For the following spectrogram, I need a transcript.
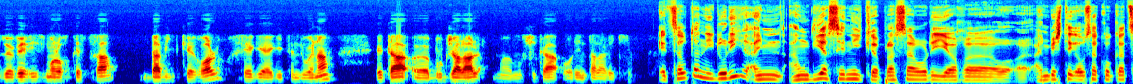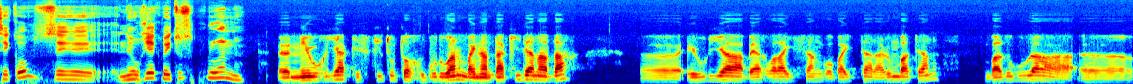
The Verismol Orkestra, David Kerol, regea egiten duena, eta uh, Butjalal musika orientalarekin. Ez zautan iduri, haundia zenik plaza hori hor hainbeste gauzako katzeko, ze neurriak behituz buruan? E, neurriak ez ditut hor buruan, baina dakidana da, uh, euria behar bada izango baita larun batean, badugula uh,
